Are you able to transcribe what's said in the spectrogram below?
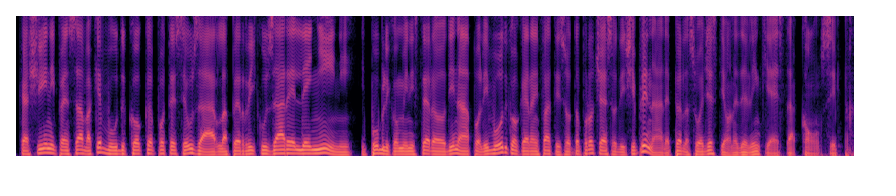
Cascini pensava che Woodcock potesse usarla per ricusare Legnini. Il pubblico ministero di Napoli, Woodcock, era infatti sotto processo disciplinare per la sua gestione dell'inchiesta Consip.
